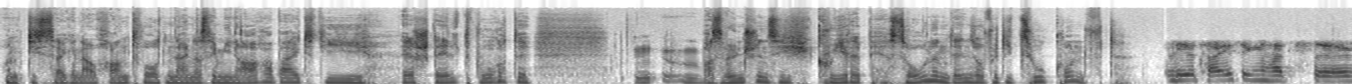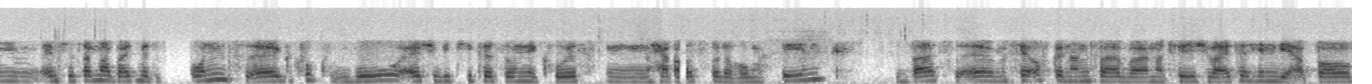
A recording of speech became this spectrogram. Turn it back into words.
Und dies zeigen auch Antworten einer Seminararbeit, die erstellt wurde. Was wünschen sich queere Personen denn so für die Zukunft? Leo Theising hat ähm, in Zusammenarbeit mit uns äh, geguckt, wo LGBT-Personen die größten Herausforderungen sehen. Was ähm, sehr oft genannt war, war natürlich weiterhin der Abbau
